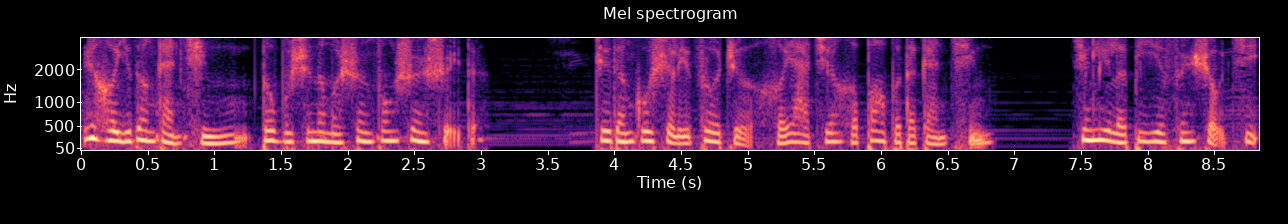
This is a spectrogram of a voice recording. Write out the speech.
任何一段感情都不是那么顺风顺水的。这段故事里，作者何亚娟和鲍勃的感情，经历了毕业分手季，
